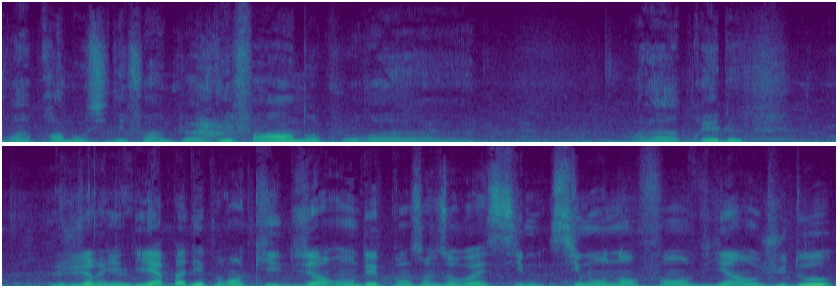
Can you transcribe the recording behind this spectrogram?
pour apprendre aussi des fois un peu à se défendre, pour voilà après le. Je veux dire, il n'y a pas des parents qui déjà ont des pensées en disant ouais si, si mon enfant vient au judo,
